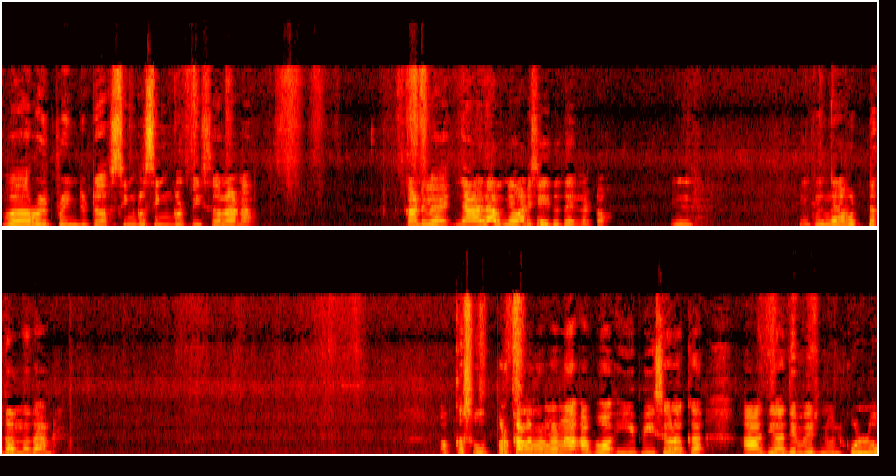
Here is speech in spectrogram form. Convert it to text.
വേറൊരു പ്രിന്റ് കേട്ടോ സിംഗിൾ സിംഗിൾ പീസുകളാണ് കണ്ടില്ലേ? ഞാൻ അറിഞ്ഞുകൊണ്ട് ചെയ്തതല്ല കേട്ടോ എനിക്ക് ഇങ്ങനെ വിട്ടു തന്നതാണ്. ഒക്കെ സൂപ്പർ കളറുകളാണ് അപ്പോൾ ഈ പീസുകളൊക്കെ ആദ്യം ആദ്യം വരുന്നവർക്കുള്ളൂ.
